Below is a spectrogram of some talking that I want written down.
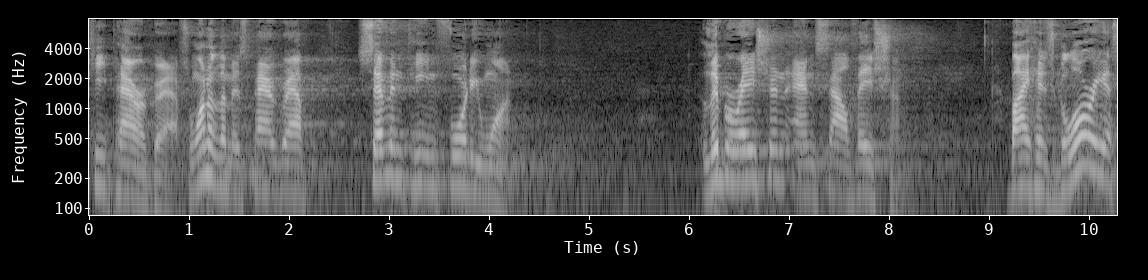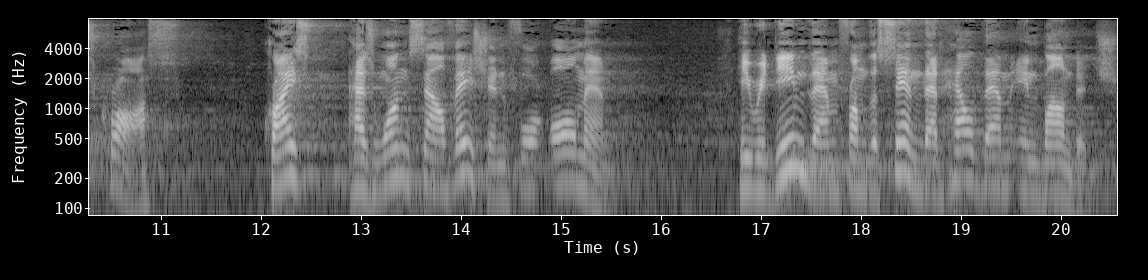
key paragraphs. One of them is paragraph 1741 Liberation and Salvation. By his glorious cross, Christ has won salvation for all men. He redeemed them from the sin that held them in bondage.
